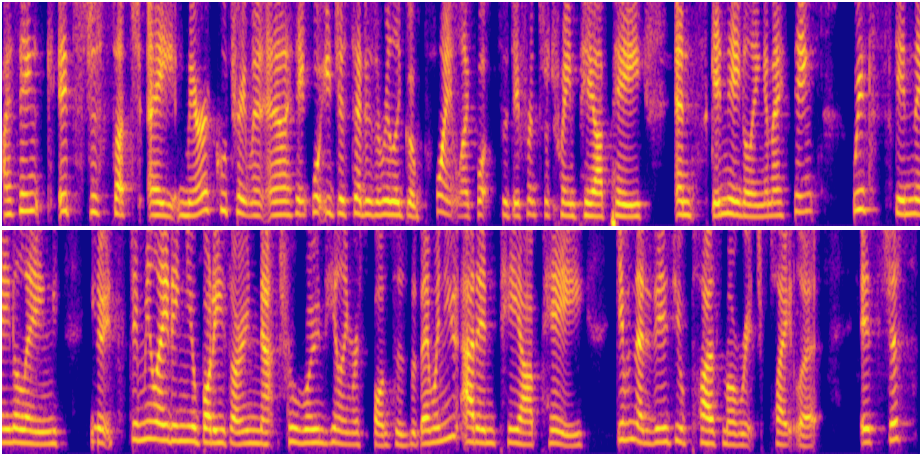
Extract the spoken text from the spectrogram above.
I think it's just such a miracle treatment. And I think what you just said is a really good point. Like, what's the difference between PRP and skin needling? And I think with skin needling, you know, it's stimulating your body's own natural wound healing responses. But then when you add in PRP, given that it is your plasma rich platelet, it's just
